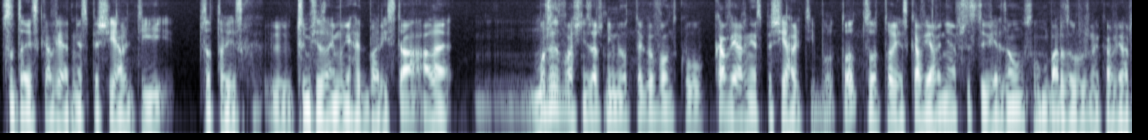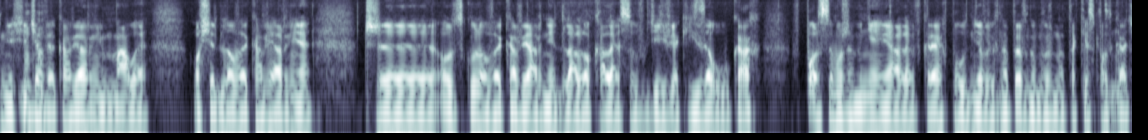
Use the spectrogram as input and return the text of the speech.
co to jest kawiarnia specialty, co to jest, y, czym się zajmuje head barista, ale może właśnie zacznijmy od tego wątku kawiarnia specialty, bo to, co to jest kawiarnia, wszyscy wiedzą, są bardzo różne kawiarnie, sieciowe mhm. kawiarnie, małe, osiedlowe kawiarnie, czy oldschoolowe kawiarnie dla lokalesów gdzieś w jakichś zaułkach. W Polsce może mniej, ale w krajach południowych na pewno można takie spotkać.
